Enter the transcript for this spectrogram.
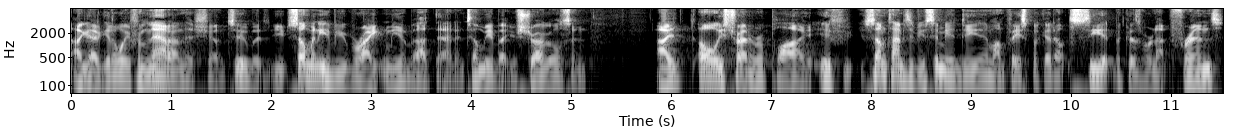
I got to get away from that on this show too. But you, so many of you write me about that and tell me about your struggles, and I always try to reply. If sometimes if you send me a DM on Facebook, I don't see it because we're not friends.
